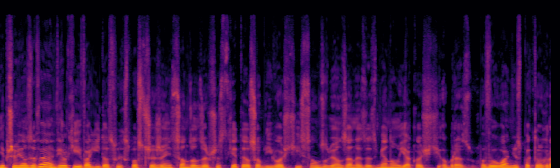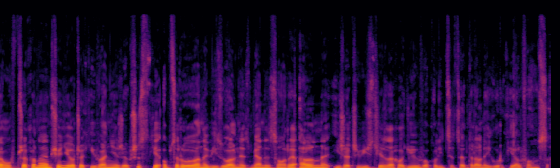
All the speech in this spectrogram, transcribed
Nie przywiązywałem wielkiej wagi do swych spostrzeżeń, sądząc, że wszystkie te osobliwości są związane ze zmianą jakości obrazu. Po wywołaniu spektrogramów przekonałem się nieoczekiwanie, że wszystkie obserwowane wizualne zmiany są realne i rzeczywiście zachodziły w okolicy centralnej górki Alfonsa.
